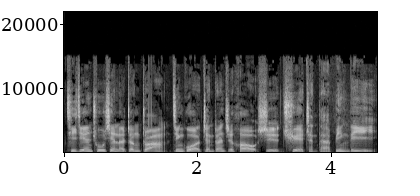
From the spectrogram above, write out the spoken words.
期间出现了症状，经过诊断之后是确诊的病例。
